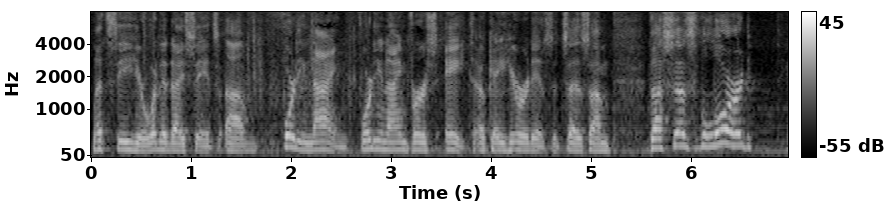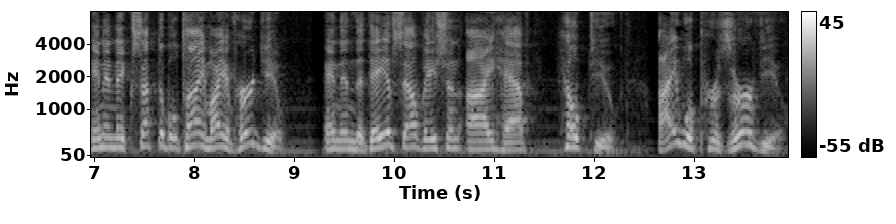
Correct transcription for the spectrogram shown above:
Let's see here. What did I say? It's uh, 49, 49 verse 8. Okay, here it is. It says, um, Thus says the Lord, in an acceptable time I have heard you, and in the day of salvation I have helped you. I will preserve you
